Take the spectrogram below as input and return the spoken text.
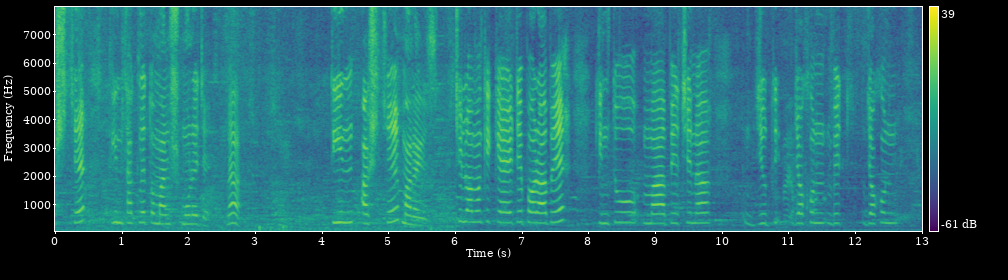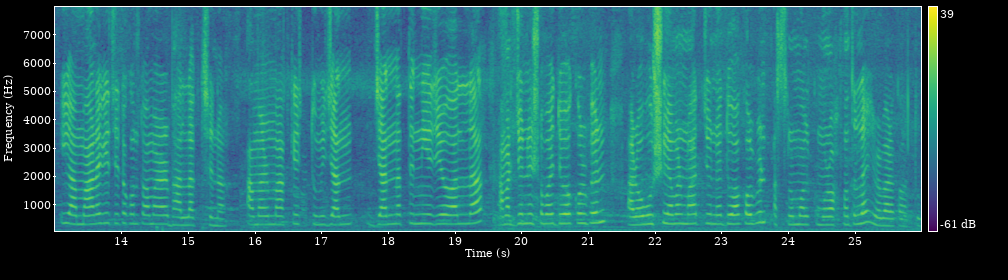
আসছে। তিন থাকলে তো মানুষ মরে যায়, না? তিন আসছে, মারা গেছে। ছিল আমাকে ক্যারেটে পড়াবে, কিন্তু মা বেঁচে না। যদি যখন যখন ইয়া মারা গেছে, তখন তো আমার আর ভালো লাগছে না। আমার মাকে তুমি জান, জান্নাতে নিয়ে যেও আল্লাহ। আমার জন্য সবাই দোয়া করবেন, আর অবশ্যই আমার মার জন্য দোয়া করবেন। আসসালামু আলাইকুম রহমতুল্লাহ বারাকাতুহ।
